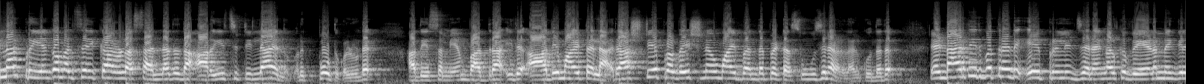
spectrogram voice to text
എന്നാൽ പ്രിയങ്ക മത്സരിക്കാനുള്ള സന്നദ്ധത അറിയിച്ചിട്ടില്ല എന്നും റിപ്പോർട്ടുകളുണ്ട്. അതേസമയം ഭദ്ര ഇത് ആദ്യമായിട്ടല്ല രാഷ്ട്രീയ പ്രവേശനവുമായി ബന്ധപ്പെട്ട സൂചനകൾ നൽകുന്നത്. രണ്ടായിരത്തി ഇരുപത്തിരണ്ട് ഏപ്രിലിൽ ജനങ്ങൾക്ക് വേണമെങ്കിൽ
